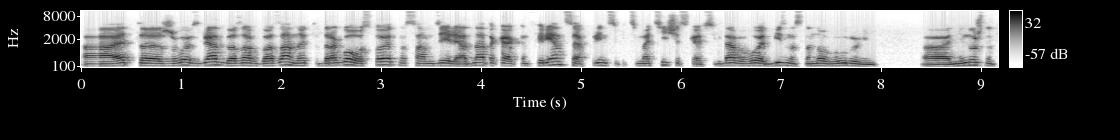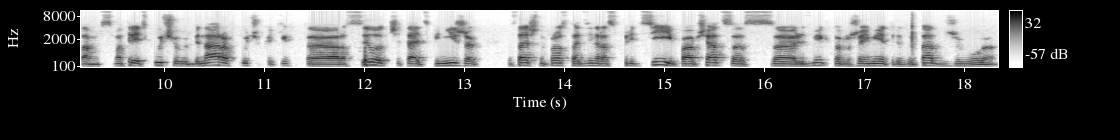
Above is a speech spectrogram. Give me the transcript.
а это живой взгляд, глаза в глаза, но это дорогого стоит на самом деле. Одна такая конференция, в принципе, тематическая, всегда выводит бизнес на новый уровень. А, не нужно там смотреть кучу вебинаров, кучу каких-то рассылок, читать книжек. Достаточно просто один раз прийти и пообщаться с людьми, которые уже имеют результат вживую.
